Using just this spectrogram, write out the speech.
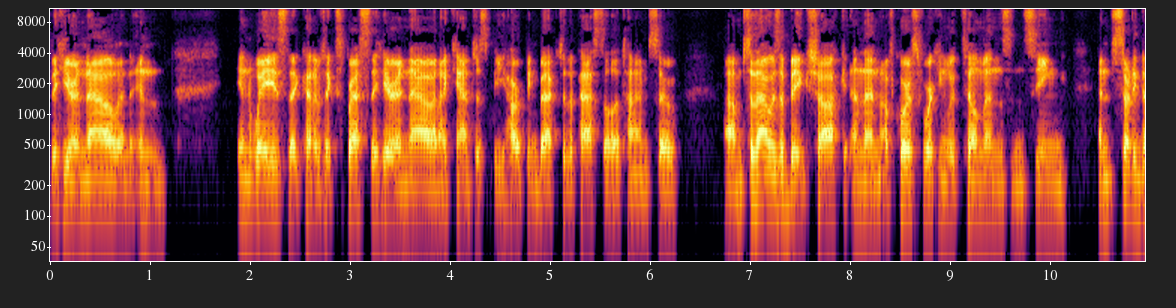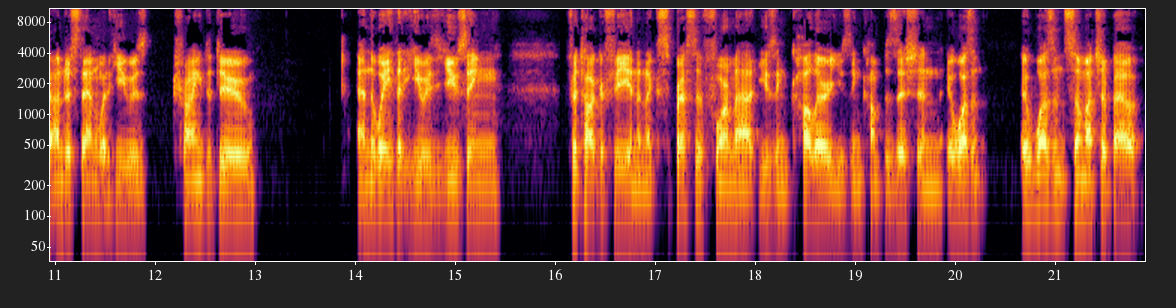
the here and now and in in ways that kind of express the here and now and i can't just be harping back to the past all the time. So um, so that was a big shock. And then of course working with tillmans and seeing and starting to understand what he was trying to do and the way that he was using photography in an expressive format using color using composition it wasn't it wasn't so much about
